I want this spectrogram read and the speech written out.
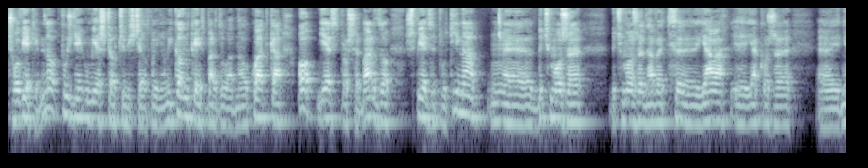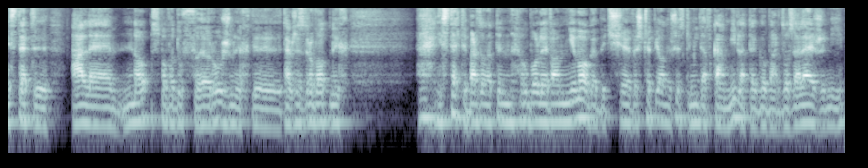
człowiekiem. No, później umieszczę oczywiście odpowiednią ikonkę, jest bardzo ładna okładka. O, jest, proszę bardzo, Szpiedzy Putina. E, Być może, być może nawet e, ja, e, jako że niestety, ale no, z powodów różnych, także zdrowotnych, Niestety, bardzo na tym ubolewam. Nie mogę być wyszczepiony wszystkimi dawkami, dlatego bardzo zależy mi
